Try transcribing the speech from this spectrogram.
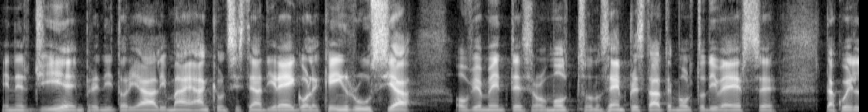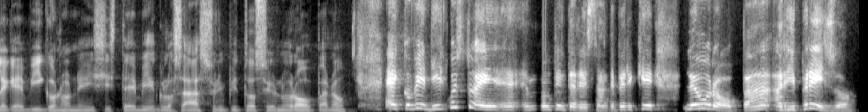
energie imprenditoriali, ma è anche un sistema di regole che in Russia ovviamente sono, molto, sono sempre state molto diverse da quelle che vigono nei sistemi anglosassoni piuttosto che in Europa, no? Ecco, vedi, questo è, è molto interessante perché l'Europa ha ripreso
